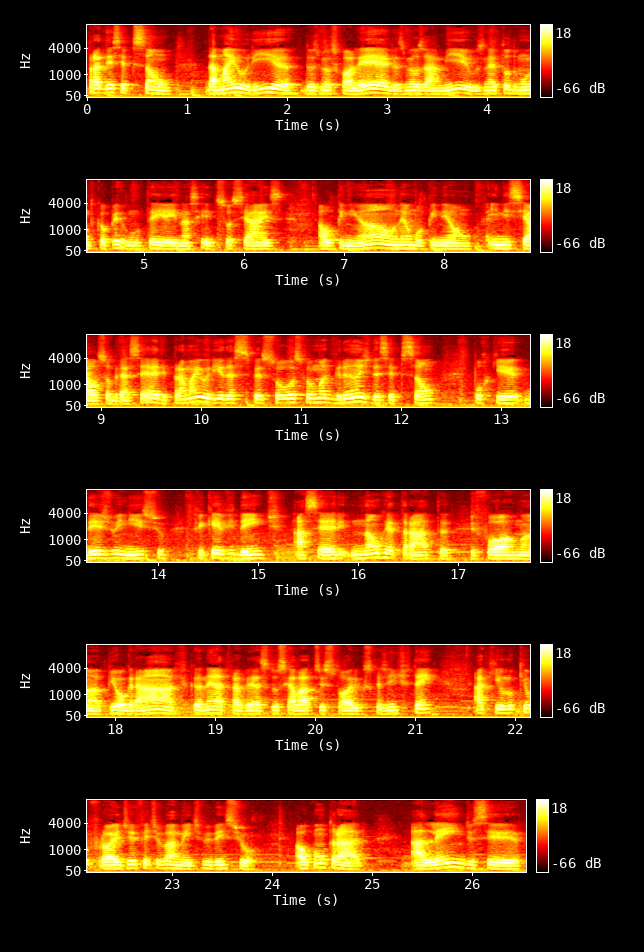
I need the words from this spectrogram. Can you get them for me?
Para decepção da maioria dos meus colegas, meus amigos, né, todo mundo que eu perguntei aí nas redes sociais a opinião, né, uma opinião inicial sobre a série, para a maioria dessas pessoas foi uma grande decepção, porque desde o início fica evidente a série não retrata de forma biográfica, né, através dos relatos históricos que a gente tem, aquilo que o Freud efetivamente vivenciou. Ao contrário, além de ser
